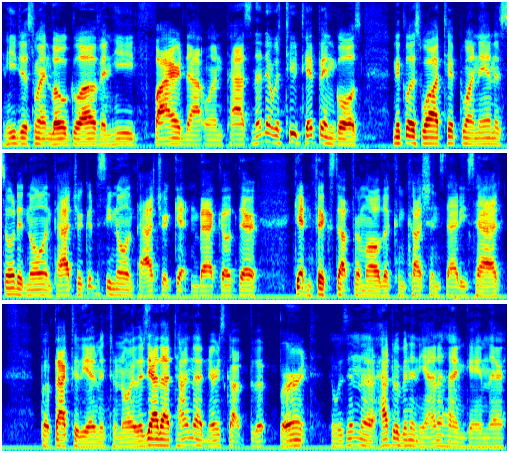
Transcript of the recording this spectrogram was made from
and he just went low glove and he fired that one past. And then there was two tip-in goals. Nicholas Waugh tipped one in, and so did Nolan Patrick. Good to see Nolan Patrick getting back out there, getting fixed up from all the concussions that he's had. But back to the Edmonton Oilers. Yeah, that time that nurse got burnt, it was in the had to have been in the Anaheim game there.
